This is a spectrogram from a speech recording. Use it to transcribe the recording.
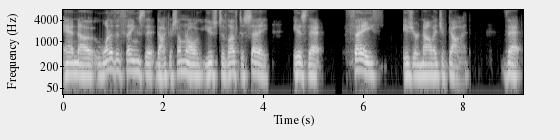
and uh, one of the things that dr sumrall used to love to say is that faith is your knowledge of God. That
